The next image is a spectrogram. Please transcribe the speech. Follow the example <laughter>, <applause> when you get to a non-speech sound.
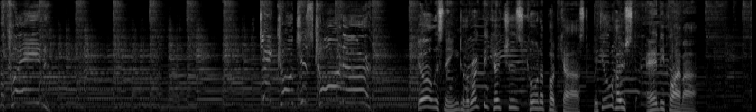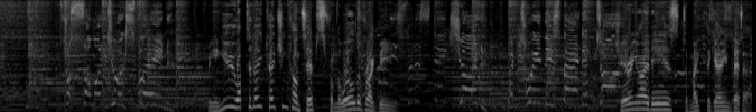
McLean. Dick Coach's Corner. You're listening to the Rugby Coaches Corner podcast with your host, Andy Plymer, For someone to explain. bringing you up to date coaching concepts from the world of rugby, The distinction between these mandatory sharing ideas to make the game better.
